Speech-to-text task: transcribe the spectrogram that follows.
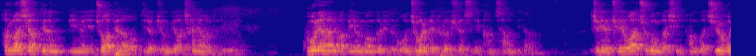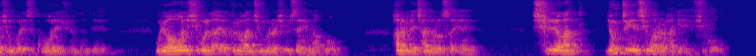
하루가 시작되는 비명에 주 앞에 나와 엎드려 경배와 찬양을 드리며 구원의 하나님 앞에 영광 돌리도록 온총을 베풀어 주셨으니 감사합니다. 저희를 죄와 죽음과 심판과 지옥의 형벌에서 구원해 주셨는데 우리가 온 힘을 다하여 거룩한 직무를 힘써 행하고 하나님의 자녀로서의 신령한 영적인 생활을 하게 해주시고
